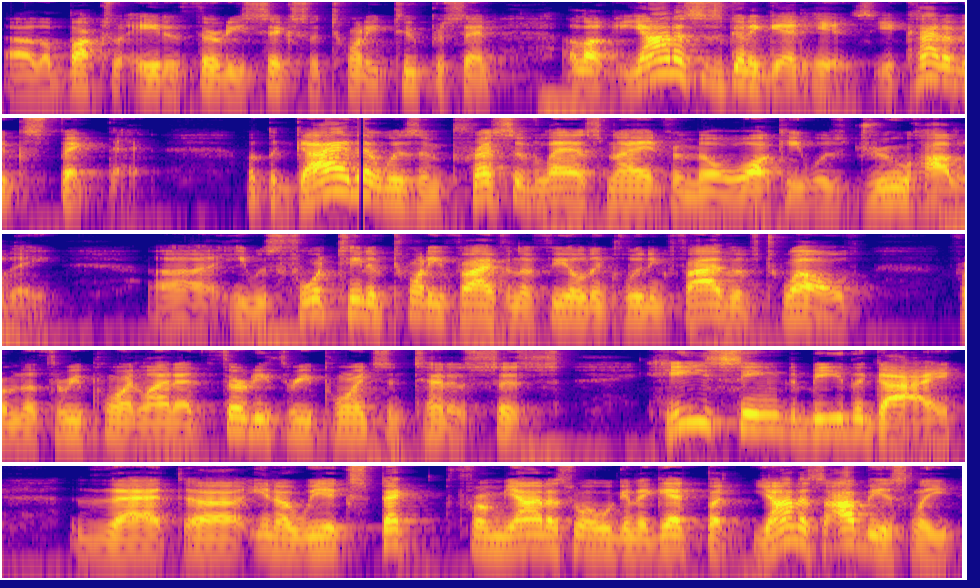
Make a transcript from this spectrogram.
Uh, the Bucks were eight of thirty six for twenty two percent. Uh, look, Giannis is going to get his. You kind of expect that. But the guy that was impressive last night for Milwaukee was Jrue Holiday. Uh, he was 14 of 25 from the field, including 5 of 12 from the three point line, had 33 points and 10 assists. He seemed to be the guy that, uh, you know, we expect from Giannis what we're going to get, but Giannis obviously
